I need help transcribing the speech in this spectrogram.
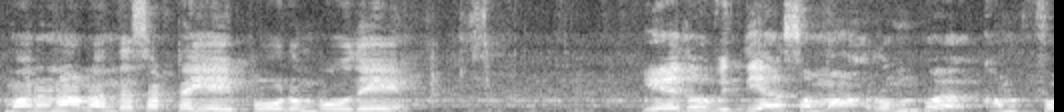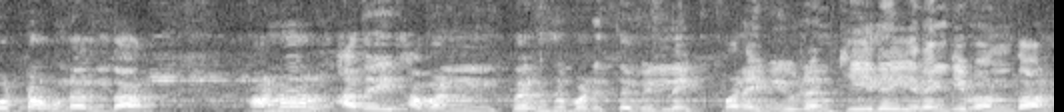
மறுநாள் அந்த சட்டையை போடும்போதே ஏதோ வித்தியாசமாக ரொம்ப கம்ஃபர்ட்டாக உணர்ந்தான் ஆனால் அதை அவன் பெரிதுபடுத்தவில்லை. மனைவியுடன் கீழே இறங்கி வந்தான்.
